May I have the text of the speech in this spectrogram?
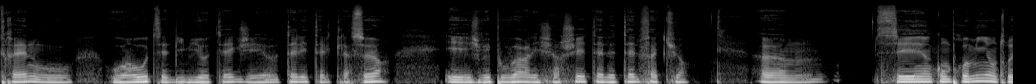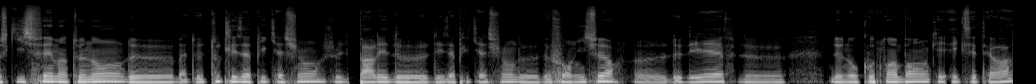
traîne ou, en haut de cette bibliothèque j'ai euh, tel et tel classeur et je vais pouvoir aller chercher telle et telle facture. Euh, c'est un compromis entre ce qui se fait maintenant de, bah, toutes les applications. Je vais parler de, des applications de, fournisseurs, euh, de DF, de, nos comptes en banque, etc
